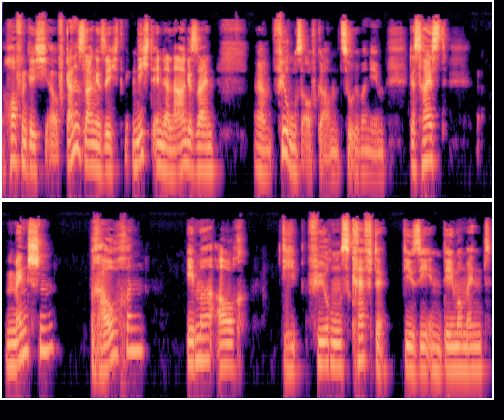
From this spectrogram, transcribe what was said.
hoffentlich auf ganz lange Sicht, nicht in der Lage sein, Führungsaufgaben zu übernehmen. Das heißt, Menschen brauchen immer auch die Führungskräfte, die sie in dem Moment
